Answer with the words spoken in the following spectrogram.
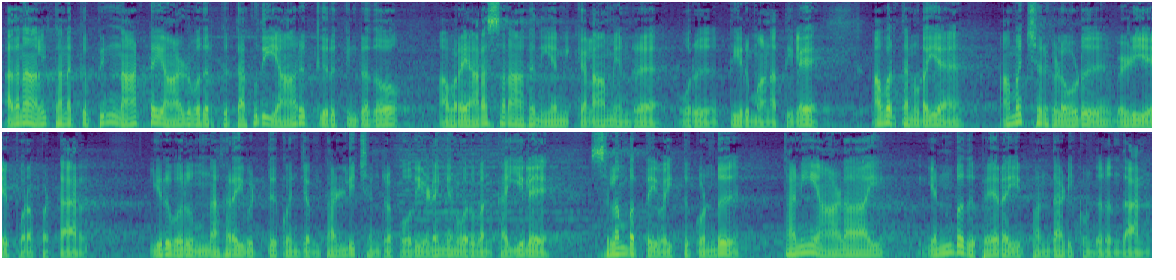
அதனால் தனக்கு பின் நாட்டை ஆழ்வதற்கு தகுதி யாருக்கு இருக்கின்றதோ அவரை அரசராக நியமிக்கலாம் என்ற ஒரு தீர்மானத்திலே அவர் தன்னுடைய அமைச்சர்களோடு வெளியே புறப்பட்டார். இருவரும் நகரை விட்டு கொஞ்சம் தள்ளி சென்றபோது இளைஞன் ஒருவன் கையிலே சிலம்பத்தை வைத்துக்கொண்டு தனி ஆளாய் எண்பது பேரை பந்தாடி கொண்டிருந்தான்.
